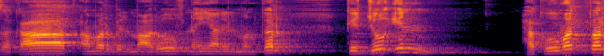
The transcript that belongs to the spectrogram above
زکوٰۃ، امر بالمعروف نہیں عن المنکر کہ جو ان حکومت پر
